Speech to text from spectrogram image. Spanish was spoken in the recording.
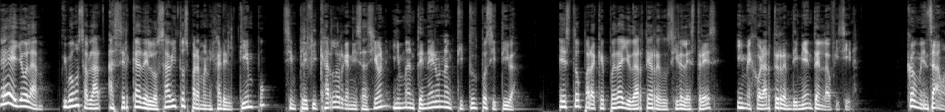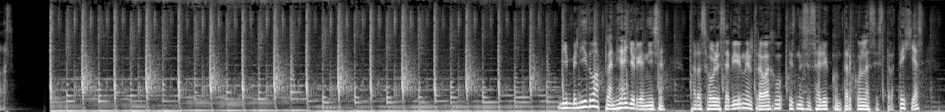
Hey, hola. Hoy vamos a hablar acerca de los hábitos para manejar el tiempo, simplificar la organización y mantener una actitud positiva. Esto para que pueda ayudarte a reducir el estrés y mejorar tu rendimiento en la oficina. Comenzamos. Bienvenido a Planea y Organiza. Para sobresalir en el trabajo es necesario contar con las estrategias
